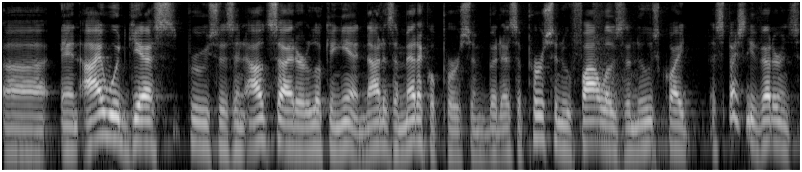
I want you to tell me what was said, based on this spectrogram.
Uh, and I would guess, Bruce, as an outsider looking in, not as a medical person, but as a person who follows the news quite, especially veterans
